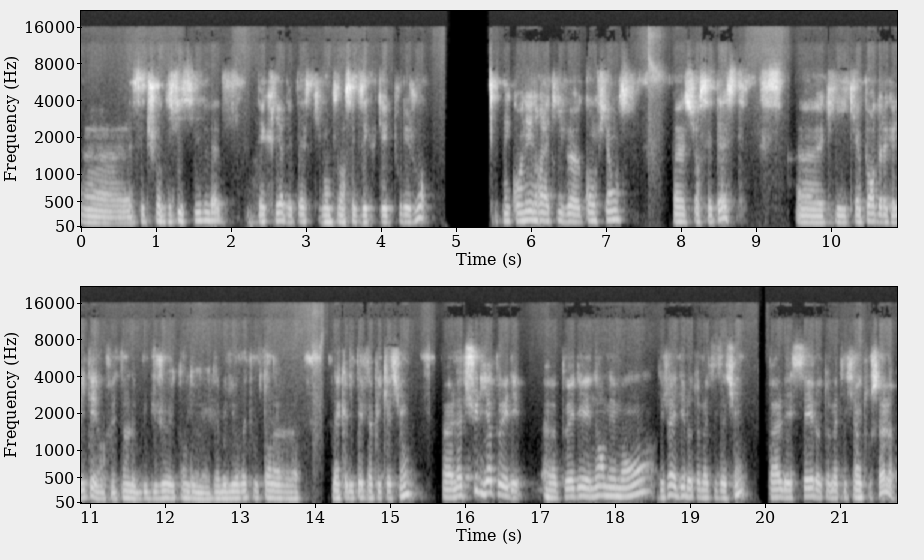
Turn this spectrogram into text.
Euh, c'est toujours difficile d'écrire des tests qui vont pouvoir s'exécuter tous les jours, mais qu'on ait une relative confiance sur ces tests. Euh, qui, qui, apporte de la qualité en fait. Hein. le but du jeu étant d'améliorer tout le temps la, la qualité de l'application. Euh, Là-dessus, l'IA peut aider, euh, peut aider énormément. Déjà aider l'automatisation, pas laisser l'automaticien tout seul.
